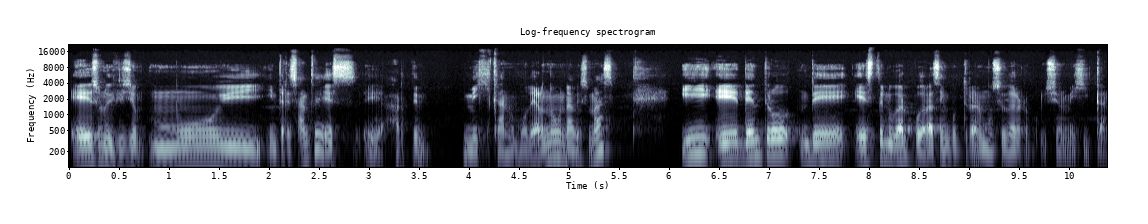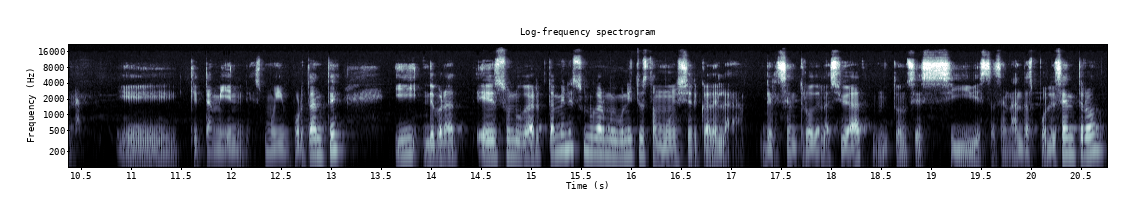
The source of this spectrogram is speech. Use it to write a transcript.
Es un edificio muy interesante, es eh, arte mexicano moderno una vez más. Y eh, dentro de este lugar podrás encontrar el Museo de la Revolución Mexicana, que también es muy importante. Y de verdad es un lugar, también es un lugar muy bonito, está muy cerca de la, del centro de la ciudad. Entonces, si estás en andas por el centro,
